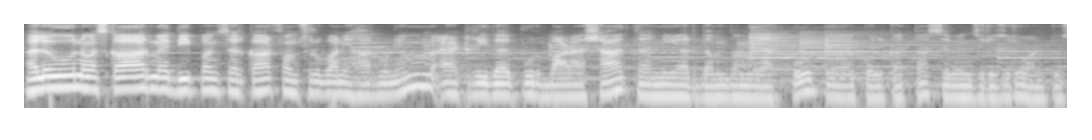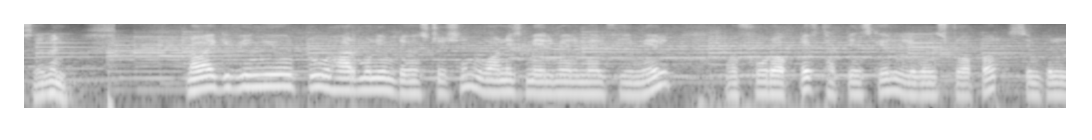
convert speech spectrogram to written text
हेलो, नमस्कार, मैं Dipan Sarkar from Surbani harmonium at Hridaypur Barasat near Dum Dum airport Kolkata seven zero zero one two seven now I giving you two harmonium demonstration one is male male male female four octave thirteen scale eleven stopper simple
